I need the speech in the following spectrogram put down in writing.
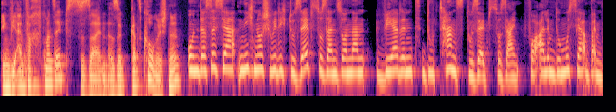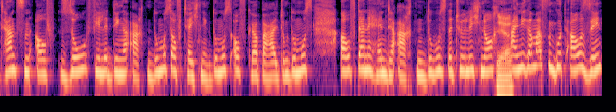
irgendwie einfach man selbst zu sein. Also ganz komisch, ne? Und das ist ja nicht nur schwierig, du selbst zu sein, sondern während du tanzt, du selbst zu sein. Vor allem, du musst ja beim Tanzen auf so viele Dinge achten. Du musst auf Technik, du musst auf Körperhaltung, du musst auf deine Hände achten. Du musst natürlich noch ja. einigermaßen gut aussehen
